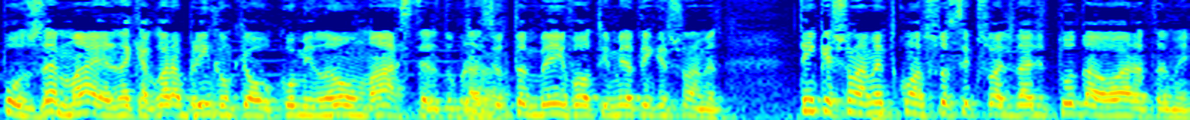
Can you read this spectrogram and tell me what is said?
Pô, Zé Maier, né, que agora brincam que é o comilão master do Brasil, É. também volta e meia tem questionamento. Tem questionamento com a sua sexualidade toda hora também.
